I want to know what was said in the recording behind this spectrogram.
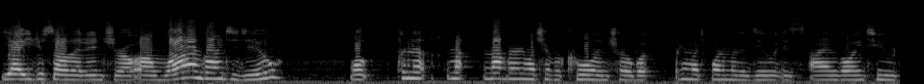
yeah, you just saw that intro. Um, what I'm going to do, well, pretty not, not, very much of a cool intro, but pretty much what I'm going to do is I am going to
